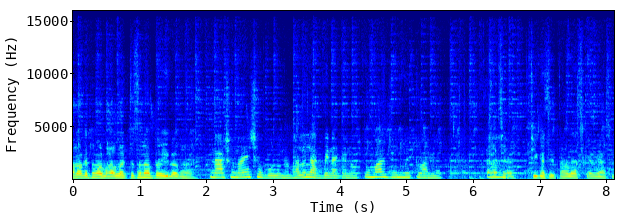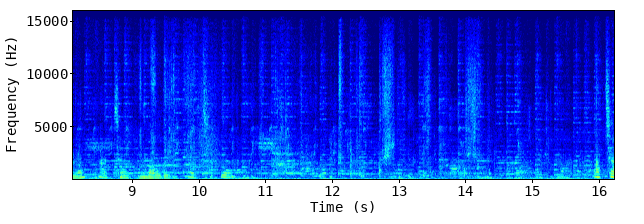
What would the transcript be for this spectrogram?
আমাকে তোমার ভালো লাগতেছে না তো এই কথা। না শোনা এসব বলো না ভালো লাগবে না কেন? তোমার জন্য তো আমি। আচ্ছা ঠিক আছে তাহলে আজকে আমি আসি হ্যাঁ? আচ্ছা। ভালো আচ্ছা আচ্ছা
